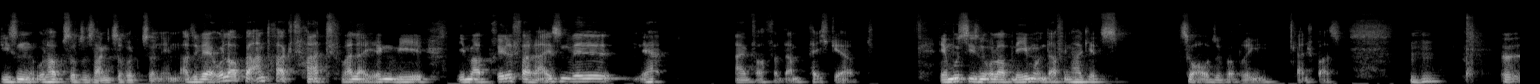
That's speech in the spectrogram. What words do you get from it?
diesen Urlaub sozusagen zurückzunehmen. Also wer Urlaub beantragt hat, weil er irgendwie im April verreisen will, der hat einfach verdammt Pech gehabt. Der muss diesen Urlaub nehmen und darf ihn halt jetzt zu Hause verbringen. Kein Spaß. Mhm. Äh,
